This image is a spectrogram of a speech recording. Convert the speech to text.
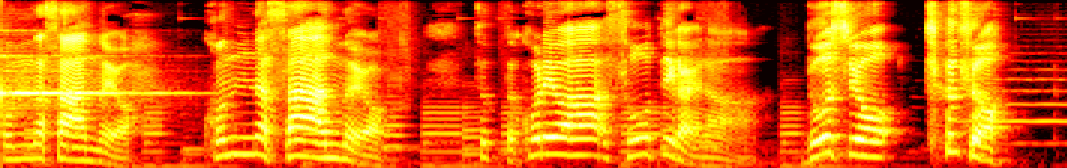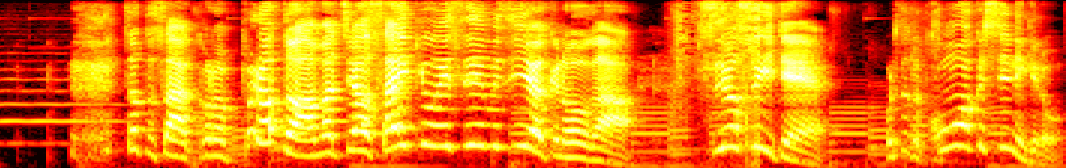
こんな差あんのよ。こんな差あんのよ。ちょっとこれは想定外やな。どうしよう。ちょっとちょっとさ、このプロとアマチュア最強 SMG 枠の方が強すぎて、俺ちょっと困惑してんねんけど。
